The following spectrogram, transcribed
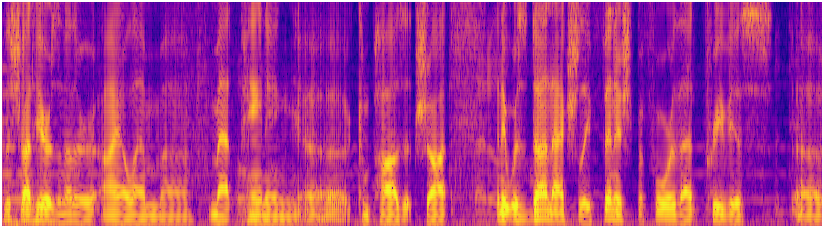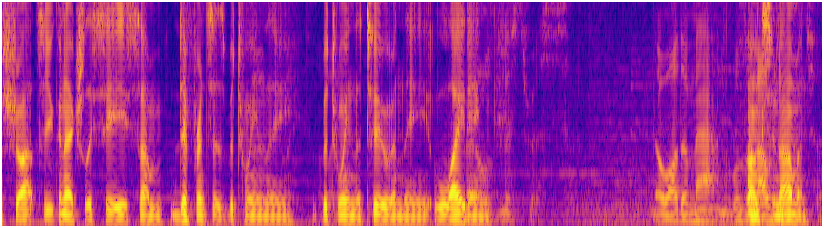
This shot here is another ILM uh, matte painting uh, composite shot, and it was done actually finished before that previous uh, shot, so you can actually see some differences between the between the two and the lighting. Pharaoh's. No other man was Ankh allowed to Sunamun. touch her.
